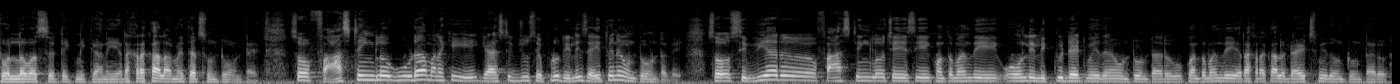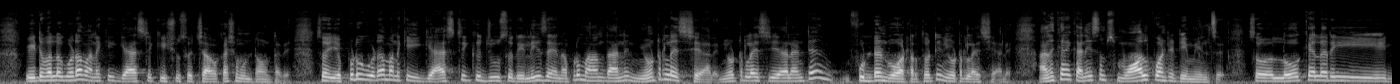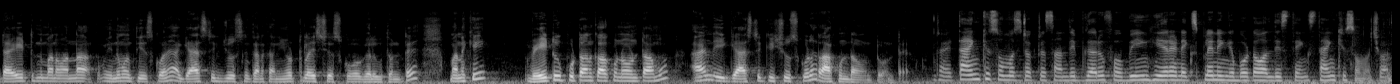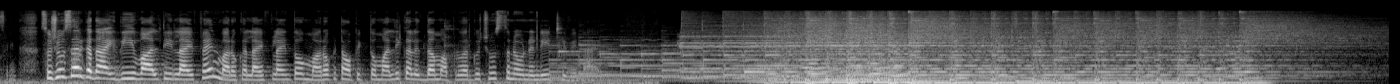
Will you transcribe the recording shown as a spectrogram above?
ట్వెల్వ్ అవర్స్ టెక్నిక్ అని రకరకాల మెథడ్స్ ఉంటూ ఉంటాయి. సో ఫాస్టింగ్లో కూడా మనకి గ్యాస్ట్రిక్ జ్యూస్ ఎప్పుడు రిలీజ్ అవుతూనే ఉంటూ ఉంటుంది. సో సివియర్ ఫాస్టింగ్లో చేసి కొంతమంది ఓన్లీ లిక్విడ్ డైట్ మీదనే ఉంటుంటారు కొంతమంది రకరకాల డైట్స్ మీద ఉంటుంటారు వీటి వల్ల కూడా మనకి గ్యాస్ట్రిక్ ఇష్యూస్ వచ్చే అవకాశం ఉంటూ ఉంటుంది. సో ఎప్పుడు కూడా మనకి ఈ గ్యాస్ట్రిక్ జ్యూస్ రిలీజ్ అయినప్పుడు మనం దాన్ని న్యూట్రలైజ్ చేయాలి. న్యూట్రలైజ్ చేయాలంటే ఫుడ్ అండ్ వాటర్ తోటి న్యూట్రలైజ్ చేయాలి. అందుకని కనీసం small quantity meals so low calorie డైట్ని మనం అన్న మినిమం తీసుకొని ఆ గ్యాస్ట్రిక్ జ్యూస్ని కనుక న్యూట్రలైజ్ చేసుకోగలుగుతుంటే మనకి వెయిట్ పుట్టాను కాకుండా ఉంటాము అండ్ ఈ గ్యాస్ట్రిక్ ఇష్యూస్ కూడా రాకుండా ఉంటూ ఉంటాయి. Right thank you so much doctor Sandeep garu for being here and explaining about all these things thank you so much once so చూసారు కదా ఇది వాళ్ళ లైఫ్ లైన్ మరొక లైఫ్ లైన్తో మరొక టాపిక్తో మళ్ళీ కలుద్దాం. అప్పటి వరకు చూస్తూనే ఉండండి. TV nine.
